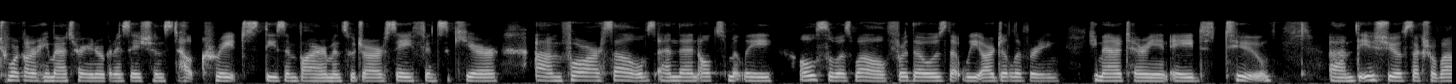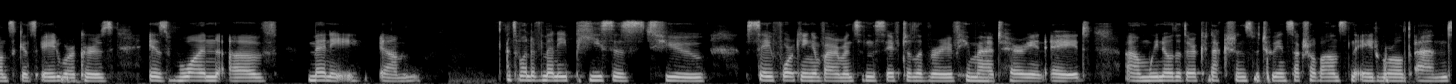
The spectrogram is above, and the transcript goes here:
to work on our humanitarian organizations to help create these environments which are safe and secure um, for ourselves and then ultimately also as well for those that we are delivering humanitarian aid to um, the issue of sexual violence against aid workers is one of many um, it's one of many pieces to safe working environments and the safe delivery of humanitarian aid. Um, we know that there are connections between sexual violence in the aid world and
